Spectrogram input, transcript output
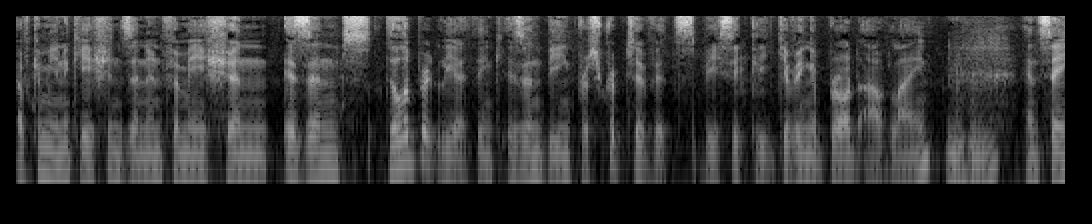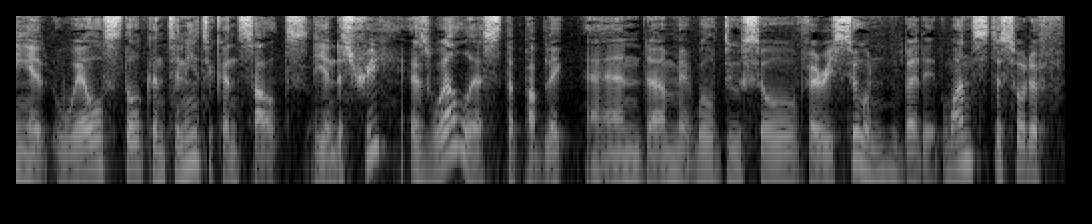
of Communications and Information isn't, deliberately, I think, isn't being prescriptive. It's basically giving a broad outline mm-hmm. and saying it will still continue to consult the industry as well as the public, and um, it will do so very soon, but it wants to sort of,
